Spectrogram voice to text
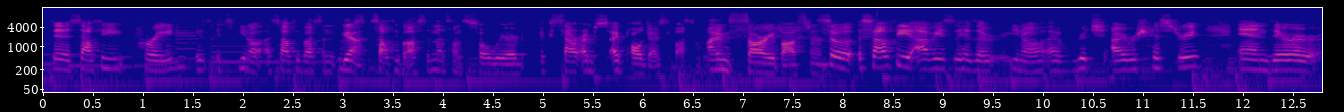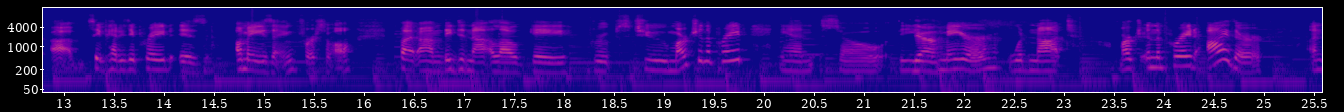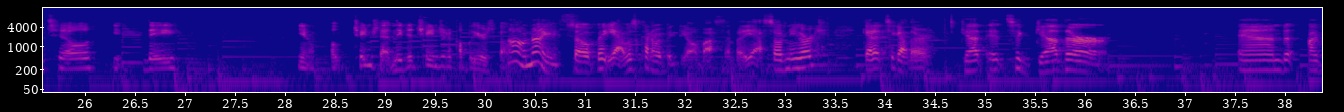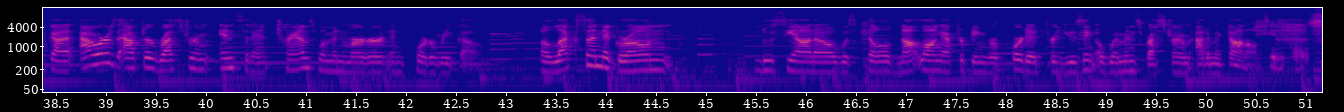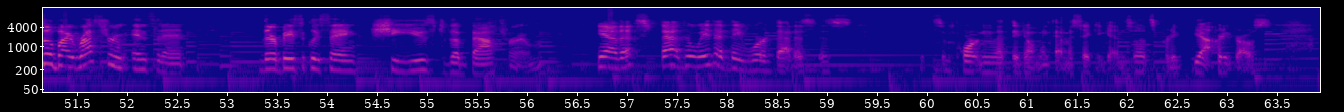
The Southie Parade, it's, it's you know, a Southie Boston. Yeah. Southie Boston, that sounds so weird. Sorry, I'm, I apologize to Boston. I'm sorry, Boston. so Southie obviously has a you know a rich Irish history, and their um, St. Patty's Day parade is amazing. First of all, but um, they did not allow gay groups to march in the parade, and so the Yeah. mayor would not march in the parade either until they you know oh, change that, and they did change it a couple years ago. oh, nice. So, but yeah, it was kind of a big deal in Boston. But yeah, so New York, get it together. Get it together. And I've got hours after restroom incident, trans woman murdered in Puerto Rico. Alexa Negron Luciano was killed not long after being reported for using a women's restroom at a McDonald's. Jesus. So by restroom incident, they're basically saying she used the bathroom. Yeah, that's that. The way that they word that is is it's important that they don't make that mistake again. So that's pretty Yeah. pretty gross.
